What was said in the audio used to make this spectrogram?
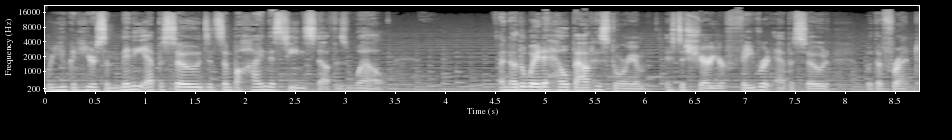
where you can hear some mini episodes and some behind the scenes stuff as well. Another way to help out Historium is to share your favorite episode with a friend.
